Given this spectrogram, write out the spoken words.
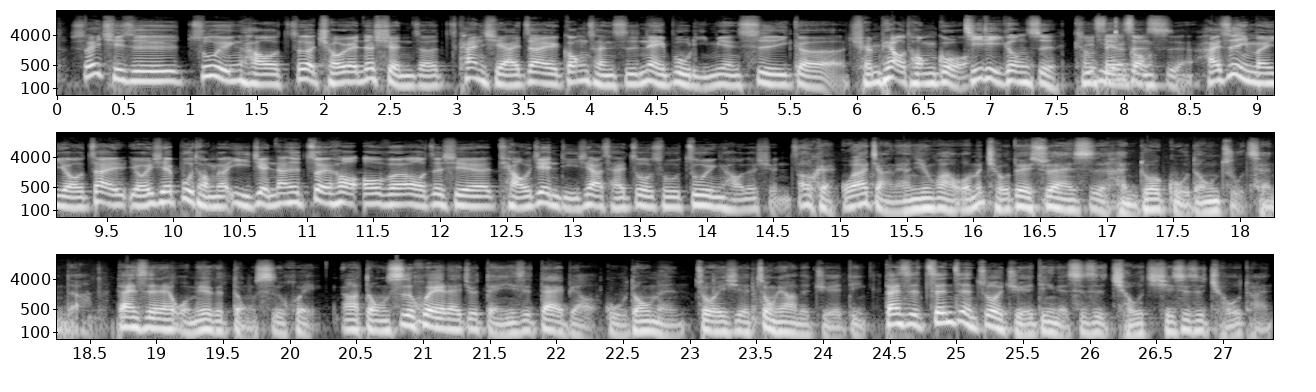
的。所以其实朱云豪这个球员的选择，看起来在工程师内部里面是一个全票通过，集体共识，集体共识，还是你们有在有一些不同的意见？但是最后 overall。这些条件底下才做出朱云豪的选择。OK，我要讲良心话，我们球队虽然是很多股东组成的，但是呢，我们有个董事会啊，董事会呢就等于是代表股东们做一些重要的决定。但是真正做决定的是是球，其实是球团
